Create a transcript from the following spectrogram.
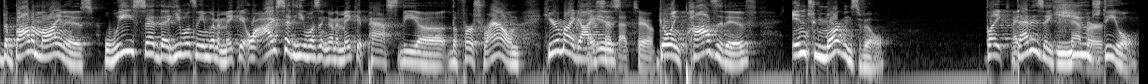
the bottom line is we said that he wasn't even going to make it or i said he wasn't going to make it past the uh, the first round here my guy I is going positive into martinsville like I that is a never, huge deal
